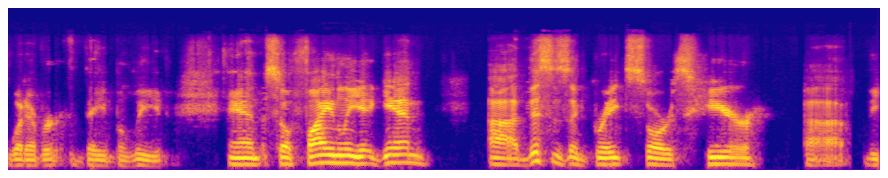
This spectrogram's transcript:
whatever they believe. And so finally, again, uh, this is a great source here, uh, the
